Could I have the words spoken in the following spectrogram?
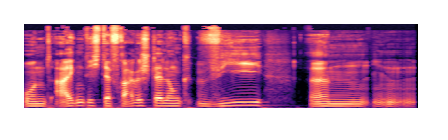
und eigentlich der Fragestellung, wie ähm,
